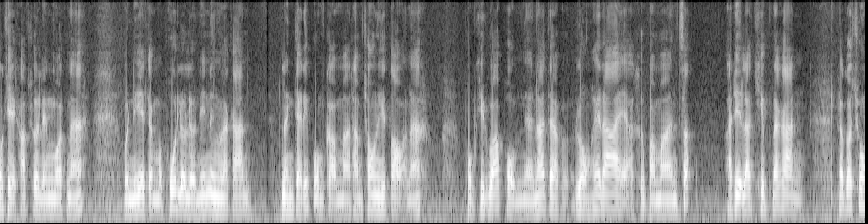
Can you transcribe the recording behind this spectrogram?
โอเคครับชวนเลี้ยงมดนะ วันนี้จะมาพูดเร็วๆนิดนึงละกัน หลังจากที่ผมกลับมาทำช่องนี้ต่อนะ ผมคิดว่าผมเนี่ยน่าจะลงให้ได้อะคือประมาณสักอาทิตย์ละคลิปนะกัน แล้วก็ช่วง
